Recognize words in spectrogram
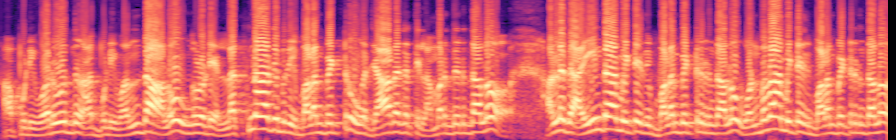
அப்படி வருவது அப்படி வந்தாலும் உங்களுடைய லக்னாதிபதி பலம் பெற்று உங்கள் ஜாதகத்தில் அமர்ந்திருந்தாலோ அல்லது ஐந்தாம் வீட்டு பலம் பெற்று இருந்தாலோ ஒன்பதாம் வீட்டு பலம் பெற்றிருந்தாலோ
